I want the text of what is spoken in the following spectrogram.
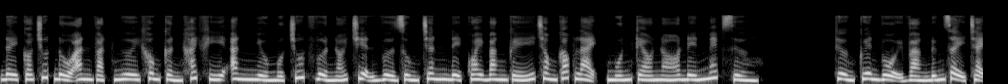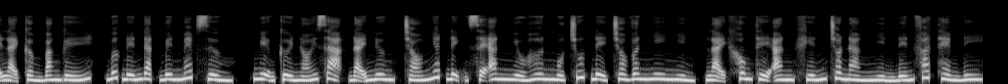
đây có chút đồ ăn vặt ngươi không cần khách khí ăn nhiều một chút vừa nói chuyện vừa dùng chân để quay băng ghế trong góc lại, muốn kéo nó đến mép giường. Thường quyên vội vàng đứng dậy chạy lại cầm băng ghế, bước đến đặt bên mép giường, miệng cười nói dạ đại nương, cháu nhất định sẽ ăn nhiều hơn một chút để cho Vân Nhi nhìn, lại không thể ăn khiến cho nàng nhìn đến phát thèm đi.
